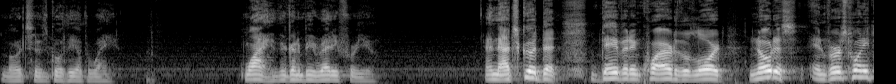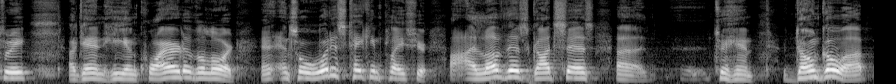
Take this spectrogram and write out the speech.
The Lord says, go the other way. Why? They're going to be ready for you. And that's good that David inquired of the Lord. Notice in verse 23, again, he inquired of the Lord. And, and so, what is taking place here? I love this. God says uh, to him, Don't go up,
